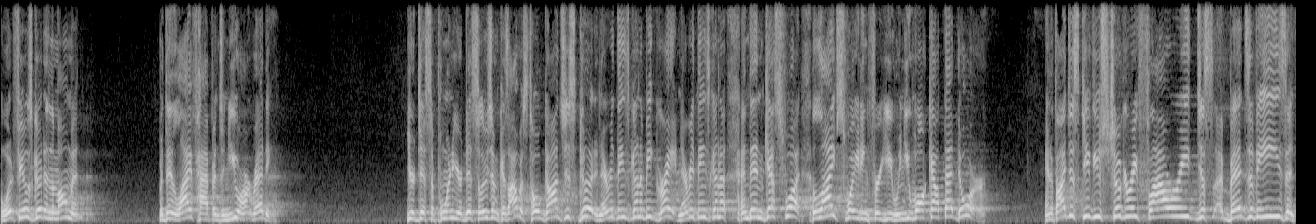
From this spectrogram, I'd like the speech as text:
Well, it feels good in the moment, but then life happens and you aren't ready. You're disappointed, you're disillusioned because I was told God's just good and everything's gonna be great and everything's gonna, and then guess what? Life's waiting for you when you walk out that door. And if I just give you sugary, floury, just uh, beds of ease, and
